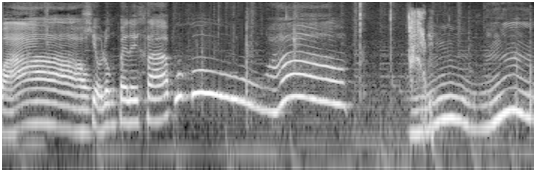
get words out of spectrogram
ว้าว เขียวลงไปเลยครับวู้ฮู้ว้าวอืมอืม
